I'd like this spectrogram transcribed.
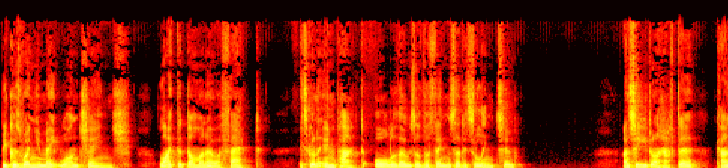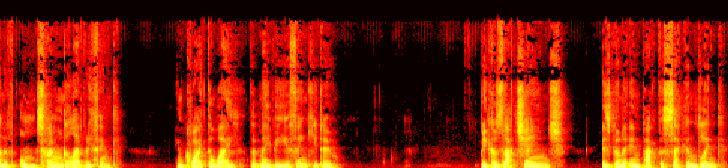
Because when you make one change, like the domino effect, it's going to impact all of those other things that it's linked to. And so you don't have to kind of untangle everything in quite the way that maybe you think you do. Because that change is going to impact the second link.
